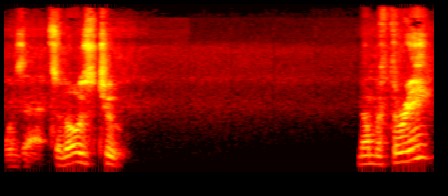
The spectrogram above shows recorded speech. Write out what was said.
was that. So those two. Number three,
